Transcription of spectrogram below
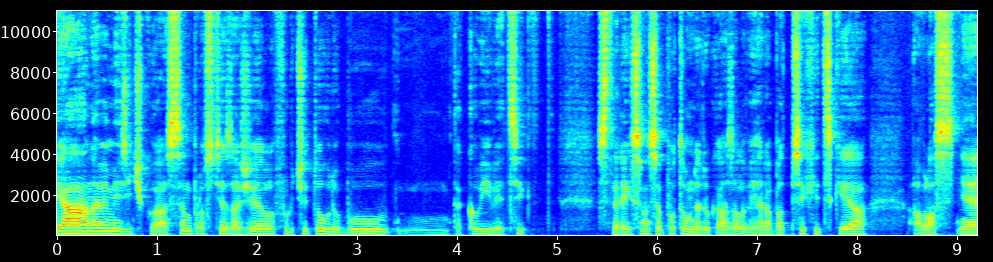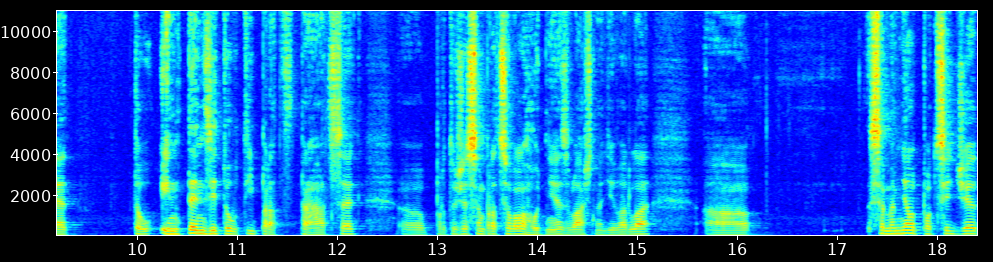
já nevím, Jiříčku, já jsem prostě zažil v určitou dobu mm, takové věci, z kterých jsem se potom nedokázal vyhrabat psychicky a, a vlastně tou intenzitou té práce, eh, protože jsem pracoval hodně, zvlášť na divadle, a jsem měl pocit, že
